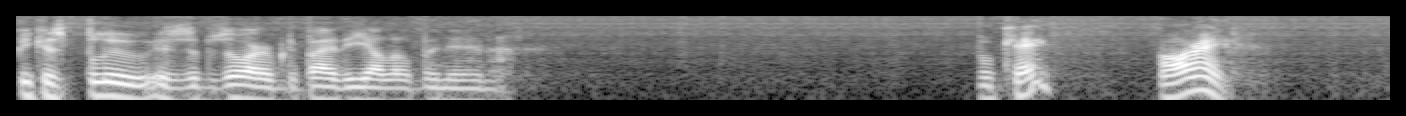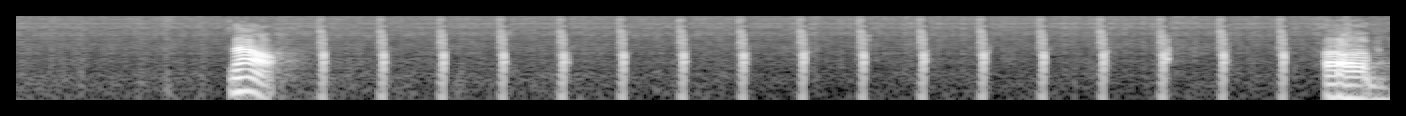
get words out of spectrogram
because blue is absorbed by the yellow banana. Okay? All right. Now, um,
